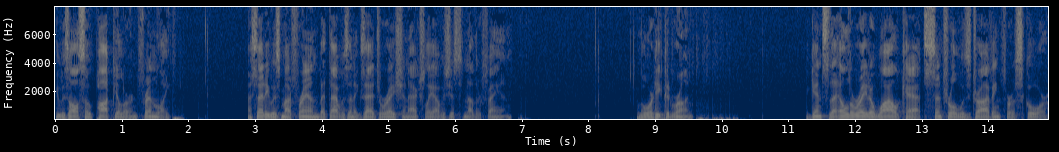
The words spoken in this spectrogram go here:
He was also popular and friendly. I said he was my friend, but that was an exaggeration. Actually, I was just another fan. Lord, he could run. Against the El Dorado Wildcats, Central was driving for a score.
